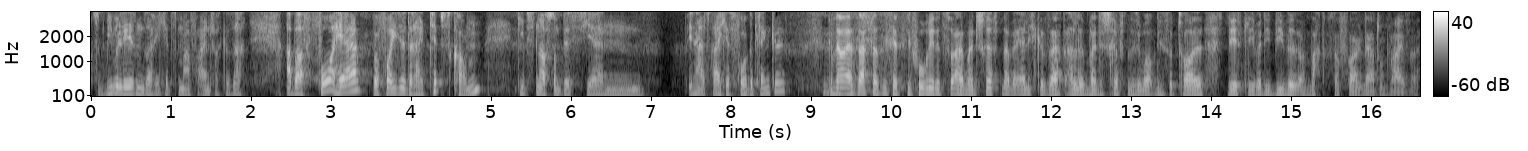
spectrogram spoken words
zum Bibellesen, sage ich jetzt mal vereinfacht gesagt. Aber vorher, bevor diese drei Tipps kommen, gibt es noch so ein bisschen inhaltsreiches Vorgeplänkel. Genau, er sagt, das ist jetzt die Vorrede zu all meinen Schriften, aber ehrlich gesagt, alle meine Schriften sind überhaupt nicht so toll. Lest lieber die Bibel und macht das auf folgende Art und Weise.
